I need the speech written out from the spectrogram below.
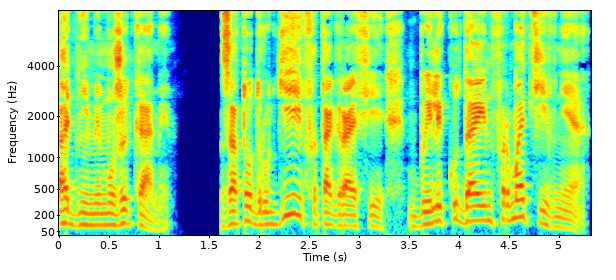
одними мужиками. Зато другие фотографии были куда информативнее.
